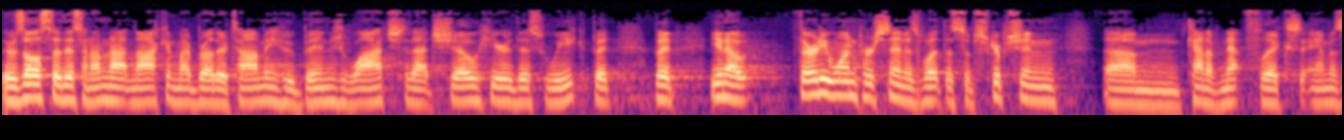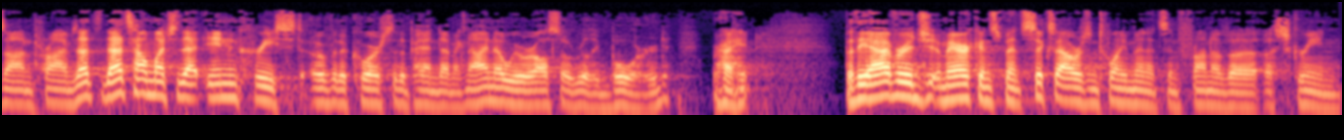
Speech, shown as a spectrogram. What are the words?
There was also this, and I'm not knocking my brother Tommy who binge watched that show here this week, but, but you know, 31% is what the subscription um, kind of Netflix, Amazon Primes. That's, that's how much that increased over the course of the pandemic. Now, I know we were also really bored, right? But the average American spent six hours and 20 minutes in front of a, a screen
